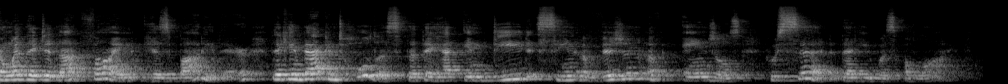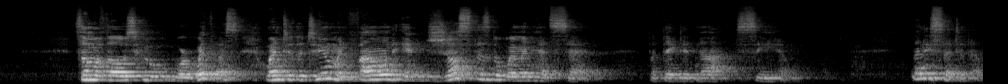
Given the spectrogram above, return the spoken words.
And when they did not find his body there, they came back and told us that they had indeed seen a vision of angels who said that he was alive. Some of those who were with us went to the tomb and found it just as the women had said, but they did not see him. Then he said to them,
